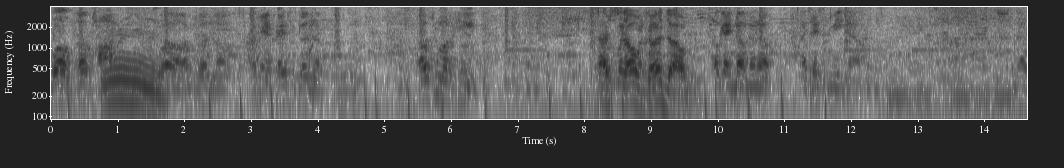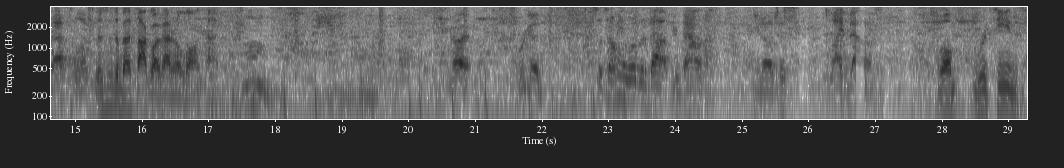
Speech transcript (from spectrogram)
Whoa, oh, hot. Mm. Whoa, I'm good now. I can't taste it good enough. Oh, too much heat. That's so good though. Okay, no, no, no. I taste the meat now. No, that's delicious. This is the best taco I've had in a long time. Mm. All right, we're good. So tell me a little bit about your balance. You know, just life balance. Well, routines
